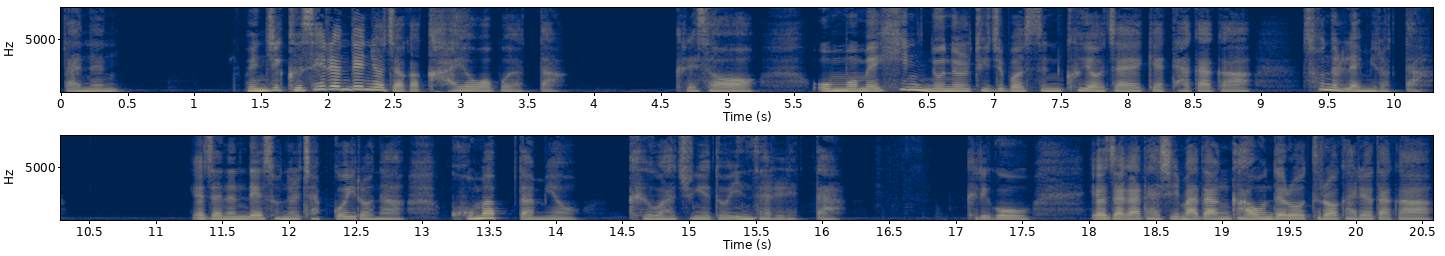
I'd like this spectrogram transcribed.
나는 왠지 그 세련된 여자가 가여워 보였다. 그래서 온몸에 흰 눈을 뒤집어 쓴 그 여자에게 다가가 손을 내밀었다. 여자는 내 손을 잡고 일어나 고맙다며 그 와중에도 인사를 했다. 그리고 여자가 다시 마당 가운데로 들어가려다가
